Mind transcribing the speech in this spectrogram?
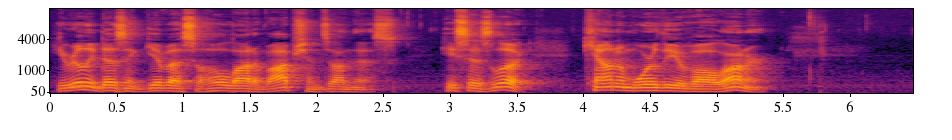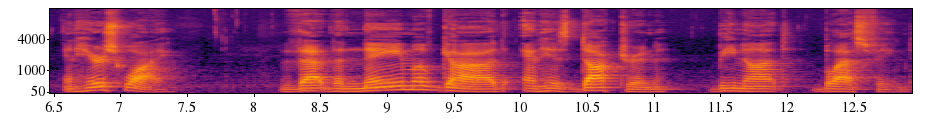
He really doesn't give us a whole lot of options on this. He says, look, count him worthy of all honor. And here's why that the name of God and His doctrine be not blasphemed.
